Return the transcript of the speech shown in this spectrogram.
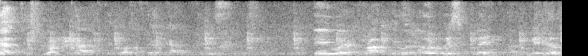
That is one character, one of their characteristics. They were not. They were always playing a middle.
